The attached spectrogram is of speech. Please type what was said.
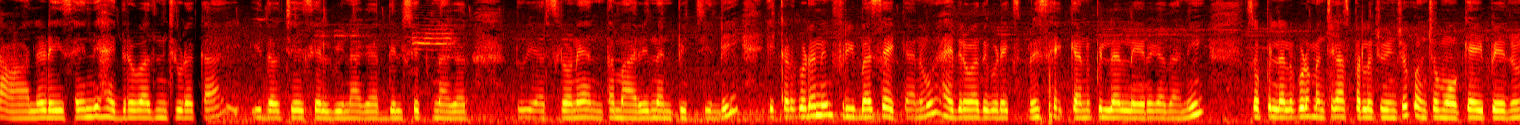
చాలా డేస్ అయింది హైదరాబాద్ని చూడక. ఇది వచ్చేసి ఎల్బీ నగర్ దిల్సుఖ్ నగర్ టూ ఇయర్స్లోనే అంత మారింది అనిపించింది. ఇక్కడ కూడా నేను ఫ్రీ బస్ ఎక్కాను. హైదరాబాద్ కూడా ఎక్స్ప్రెస్ ఎక్కాను. పిల్లలు లేరు కదా అని. సో పిల్లలు కూడా మంచిగా హాస్పిటల్లో చూపించు కొంచెం ఓకే అయిపోయారు.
